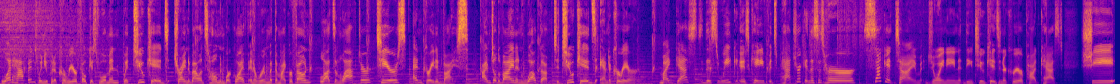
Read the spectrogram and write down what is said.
What happens when you put a career focused woman with two kids trying to balance home and work life in a room with a microphone? Lots of laughter, tears, and great advice. I'm Jill Devine, and welcome to Two Kids and a Career. My guest this week is Katie Fitzpatrick, and this is her second time joining the Two Kids and a Career podcast. She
